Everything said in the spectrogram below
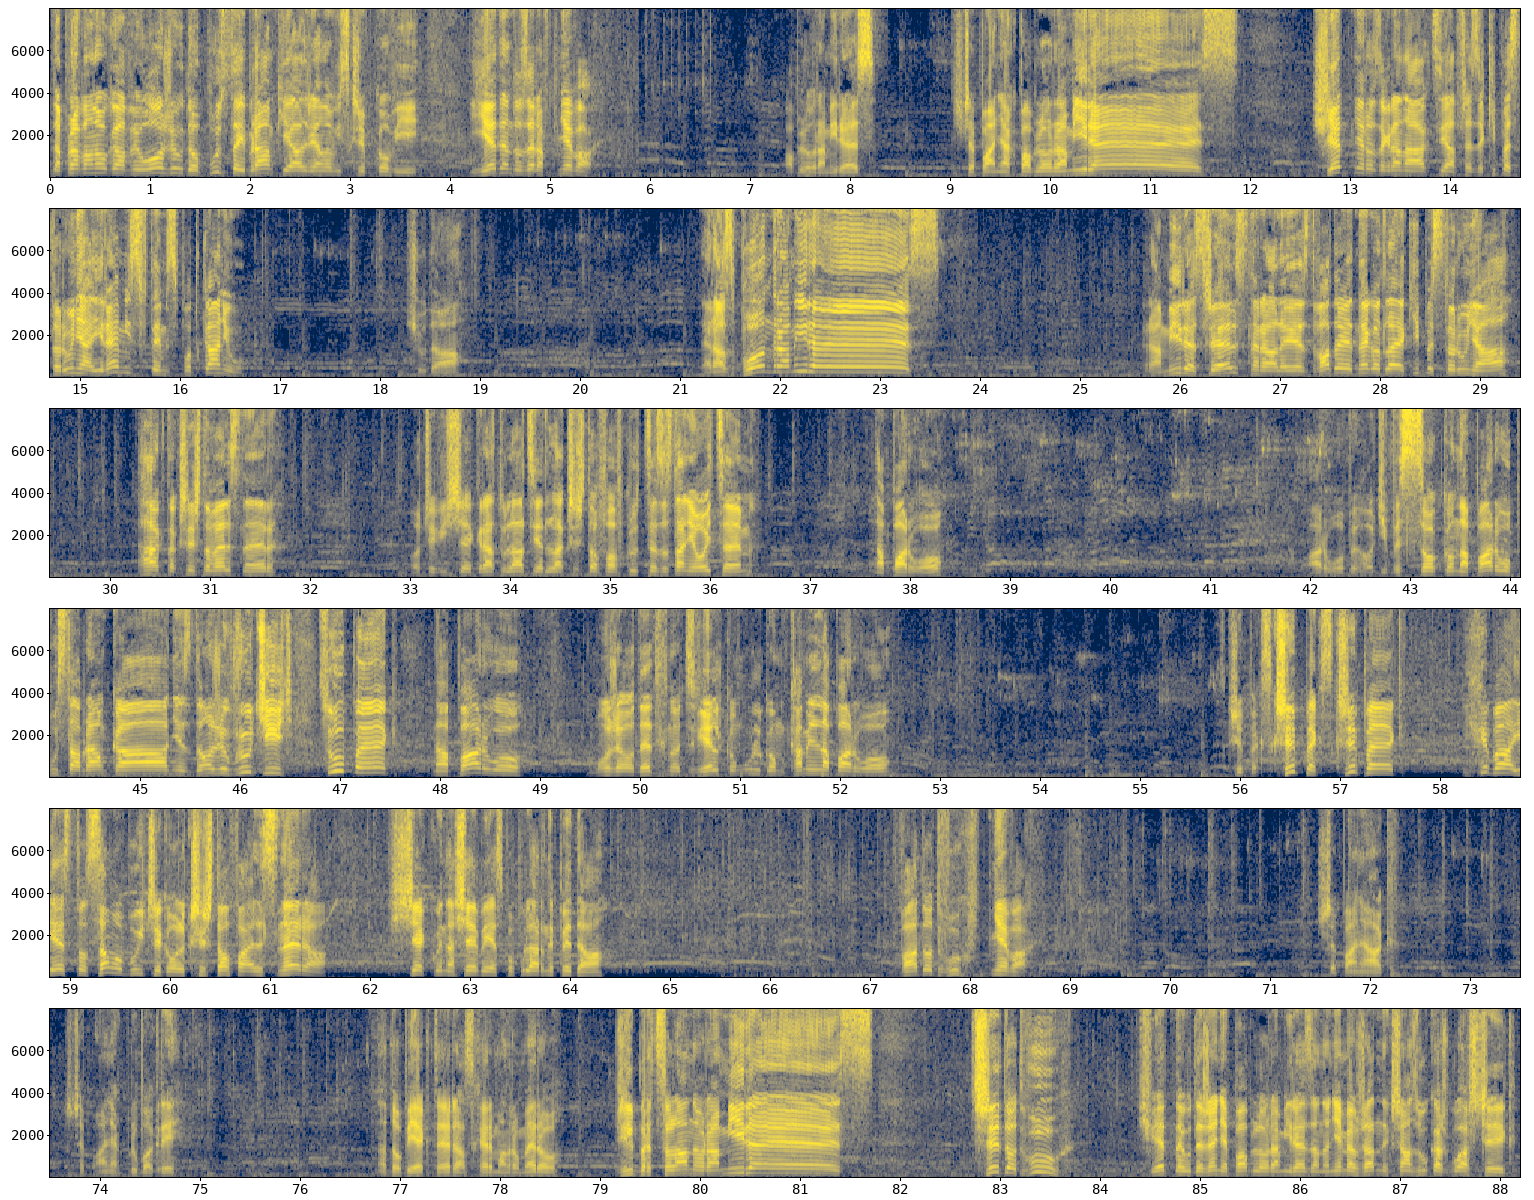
Ta prawa noga wyłożył do pustej bramki Adrianowi Skrzypkowi. 1 do 0 w Pniewach. Pablo Ramirez. Szczepaniak Pablo Ramirez! Świetnie rozegrana akcja przez ekipę z Torunia i remis w tym spotkaniu. Siuda. Teraz błąd Ramirez! Ramirez czy Elsner, ale jest 2 do 1 dla ekipy z Torunia. Tak, to Krzysztof Elsner. Oczywiście gratulacje dla Krzysztofa, wkrótce zostanie ojcem. Naparło. Naparło wychodzi wysoko, naparło, pusta bramka, nie zdążył wrócić. Słupek naparło. Może odetchnąć z wielką ulgą Kamil Naparło. Skrzypek, skrzypek, skrzypek. I chyba jest to samobójczy gol Krzysztofa Elsnera. Wściekły na siebie jest popularny Pyda. 2 do 2 w Pniewach. Szczepaniak. Szczepaniak, próba gry. Na dobieg teraz Herman Romero. Gilbert Solano Ramirez! 3 do 2. Świetne uderzenie Pablo Ramireza. No nie miał żadnych szans Łukasz Błaszczyk.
